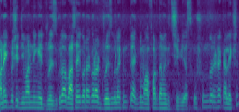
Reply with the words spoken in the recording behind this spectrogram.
অনেক বেশি ডিমান্ডিং এই ড্রেসগুলো বাছাই করা করা ড্রেসগুলো কিন্তু একদম অফার দামে দিচ্ছে বিয়াস খুব সুন্দর একটা কালেকশন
